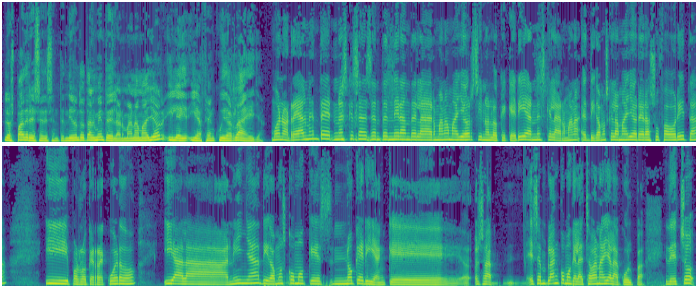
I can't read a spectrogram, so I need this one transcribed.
los padres se desentendieron totalmente de la hermana mayor y le y hacían cuidarla a ella. Bueno, realmente no es que se desentendieran de la hermana mayor, sino lo que querían es que la hermana, eh, digamos que la mayor era su favorita y por lo que recuerdo, y a la niña, digamos como que no querían que, o sea, es en plan como que la echaban a ella la culpa. De hecho,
